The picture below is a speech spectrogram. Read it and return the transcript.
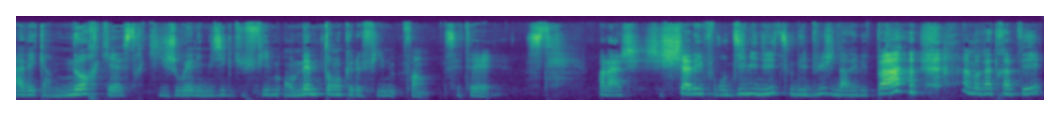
avec un orchestre qui jouait les musiques du film en même temps que le film. Enfin, c'était. Voilà, j'ai chialé pendant 10 minutes au début, je n'arrivais pas à me rattraper.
